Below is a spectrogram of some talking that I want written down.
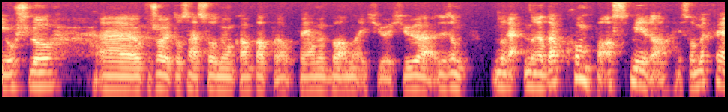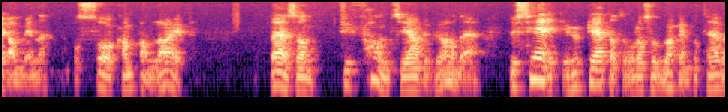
i Oslo. Uh, og for så vidt også jeg så noen kamper på, på hjemmebane i 2020. Liksom, når, jeg, når jeg da kom på Aspmyra i sommerferiene mine og så kampene live, da er det sånn Fy faen, så jævlig bra det er. Du ser ikke hurtigheten til Ola Solbakken på TV.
